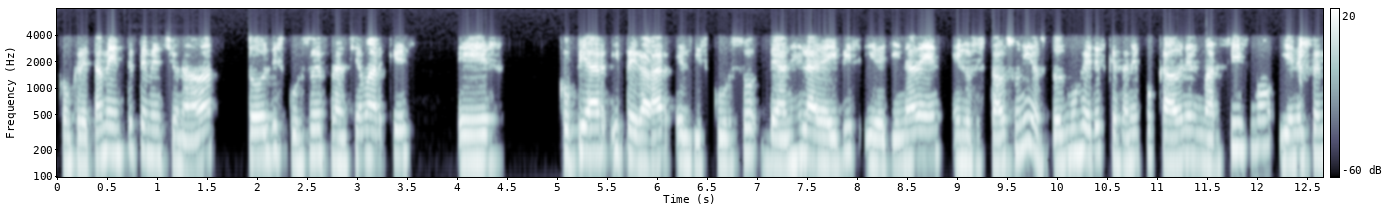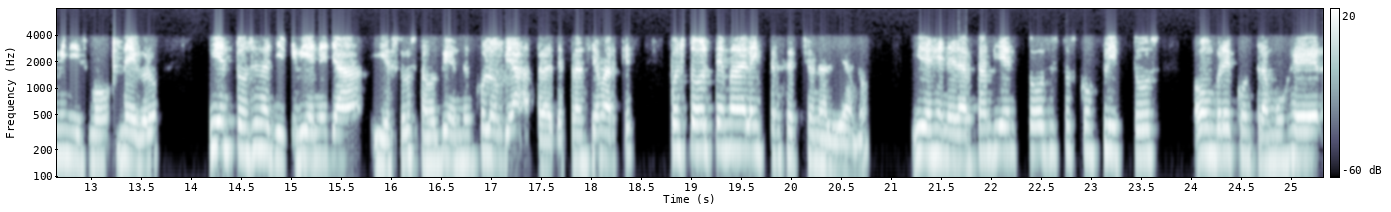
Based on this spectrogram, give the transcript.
Concretamente te mencionaba todo el discurso de Francia Márquez es copiar y pegar el discurso de Angela Davis y de Gina Den en los Estados Unidos, dos mujeres que se han enfocado en el marxismo y en el feminismo negro y entonces allí viene ya, y esto lo estamos viendo en Colombia a través de Francia Márquez, pues todo el tema de la interseccionalidad, ¿no? Y de generar también todos estos conflictos, hombre contra mujer,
